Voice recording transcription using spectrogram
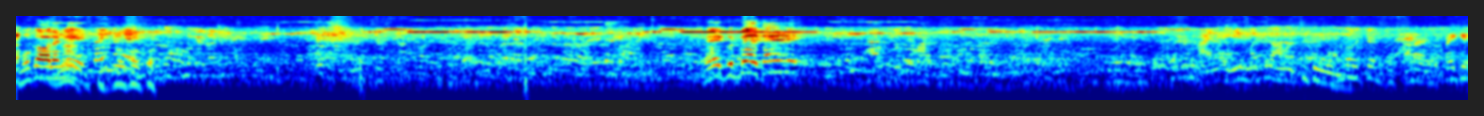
move కావాలండి ఏ గుడ్ బేర్ కానీ ఆయన ఈ మధ్యలో ఆమె వచ్చి పైకి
